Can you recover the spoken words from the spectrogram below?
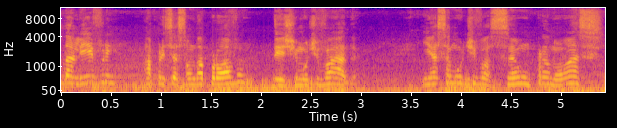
da livre apreciação da prova, desde motivada. E essa motivação, para nós,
